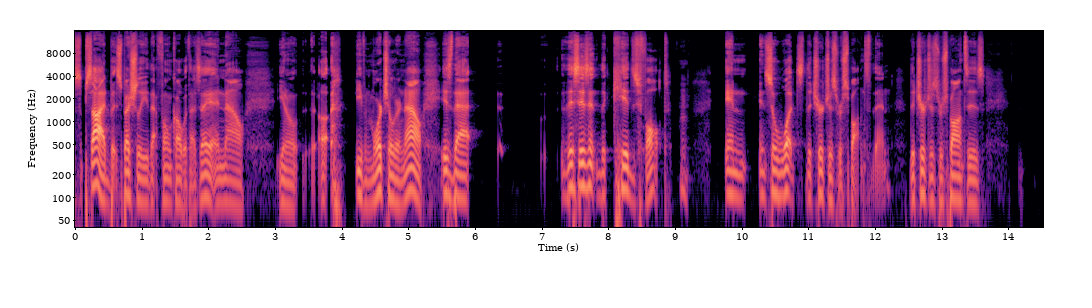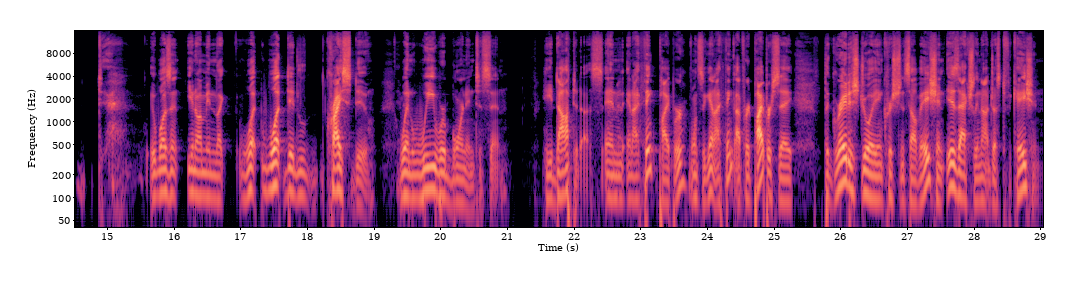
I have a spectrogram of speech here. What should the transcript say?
subside but especially that phone call with isaiah and now you know uh, even more children now is that this isn't the kid's fault. And and so what's the church's response then? The church's response is it wasn't you know i mean like what what did christ do when we were born into sin? He adopted us. And and i think piper once again i think i've heard piper say the greatest joy in christian salvation is actually not justification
